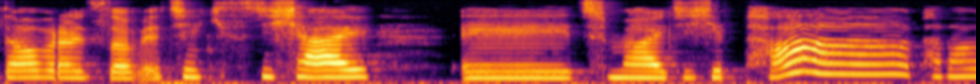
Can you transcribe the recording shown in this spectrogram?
Dobra, widzowie, dzięki za dzisiaj. Yy, trzymajcie się, pa, pa, pa.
